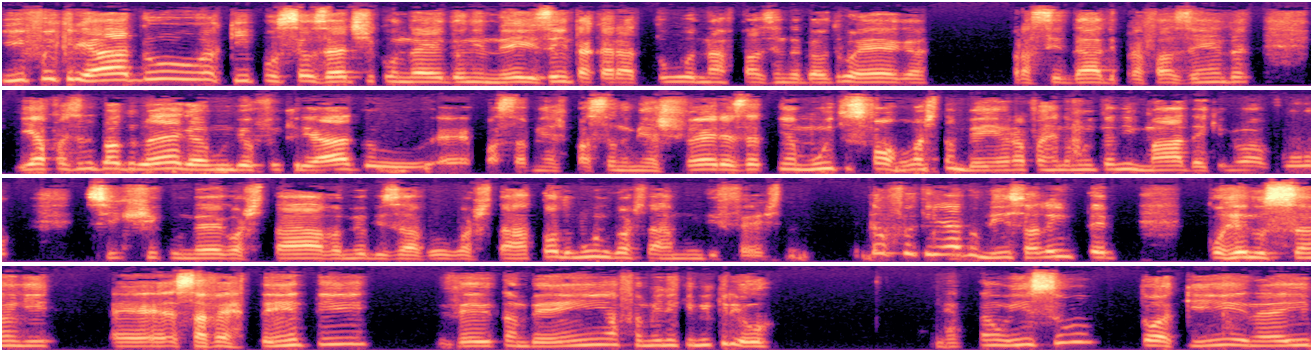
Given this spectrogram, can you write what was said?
E fui criado aqui por seu Zé de Chicuné e Dona Inês, em Itacaratu, na Fazenda Beldruega, para a cidade, para a fazenda. E a Fazenda Beldruega, onde eu fui criado, é, passando, minhas, passando minhas férias, é, tinha muitos forrós também. Era uma fazenda muito animada, que meu avô, Chico Né, gostava, meu bisavô gostava, todo mundo gostava muito de festa. Então fui criado nisso, além de ter correr no sangue é, essa vertente, veio também a família que me criou. Então, isso, estou aqui, né, e,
